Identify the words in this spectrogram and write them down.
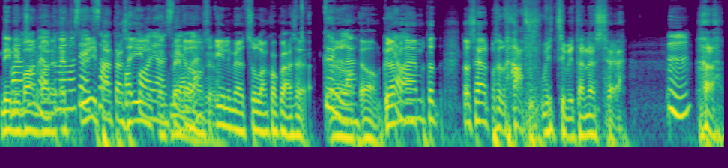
Niin, Vaan niin vaan, vaan someutuminen on et, se, että sä oot ylipäätään se koko ilmi- ajan et me- siellä. Joo, se ilmiö, että sulla on koko ajan se... Kyllä. Joo, joo. Kyllä Joo. mä en, mutta tosi helppo se, että vitsi mitä syö. Mm. Häh,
